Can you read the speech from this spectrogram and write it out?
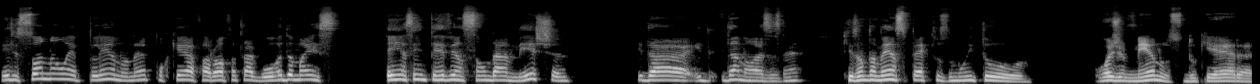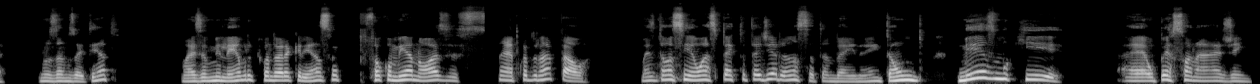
ele só não é pleno, né, porque a farofa está gorda, mas tem essa intervenção da ameixa e da, e, e da nozes, né, que são também aspectos muito, hoje menos do que era nos anos 80, mas eu me lembro que quando eu era criança só comia nozes na época do Natal. Mas então, assim, é um aspecto até de herança também, né? Então, mesmo que é, o personagem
